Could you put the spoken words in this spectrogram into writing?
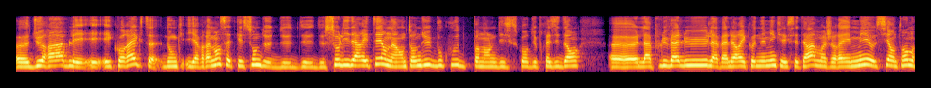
euh, durable et, correcte. Donc il y a vraiment cette question de, solidarité. On a entendu beaucoup pendant le discours du président euh, la plus-value, la valeur économique, etc. Moi, j'aurais aimé aussi entendre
